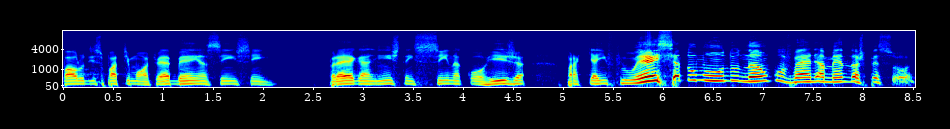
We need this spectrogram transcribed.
Paulo diz para Timóteo: é bem assim, sim. Prega, insta, ensina, corrija, para que a influência do mundo não governe a mente das pessoas.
